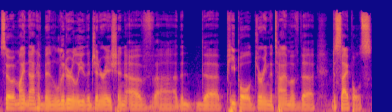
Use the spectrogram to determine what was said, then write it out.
So it might not have been literally the generation of uh, the the people during the time of the disciples,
